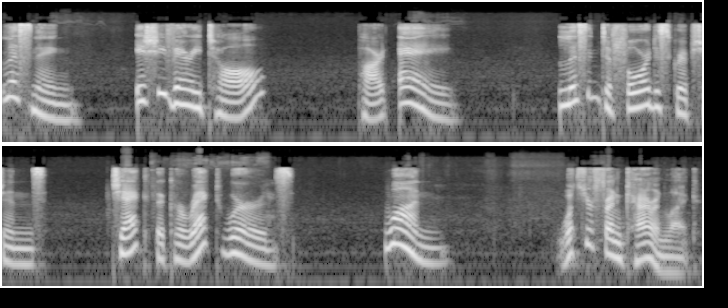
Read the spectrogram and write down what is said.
Listening. Is she very tall? Part A. Listen to four descriptions. Check the correct words. 1. What's your friend Karen like?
